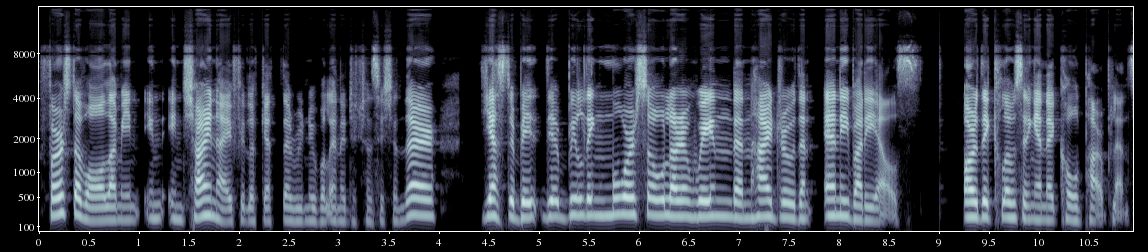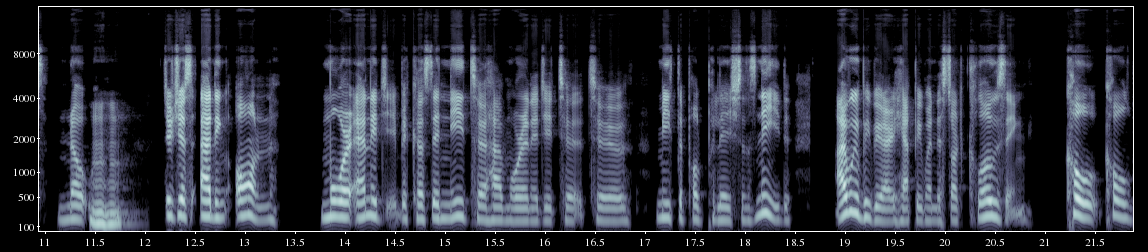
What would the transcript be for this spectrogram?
first of all, I mean, in, in China, if you look at the renewable energy transition there, yes, they're, they're building more solar and wind and hydro than anybody else. Are they closing any coal power plants? No. Mm-hmm. They're just adding on more energy because they need to have more energy to, to meet the population's need. I will be very happy when they start closing coal coal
